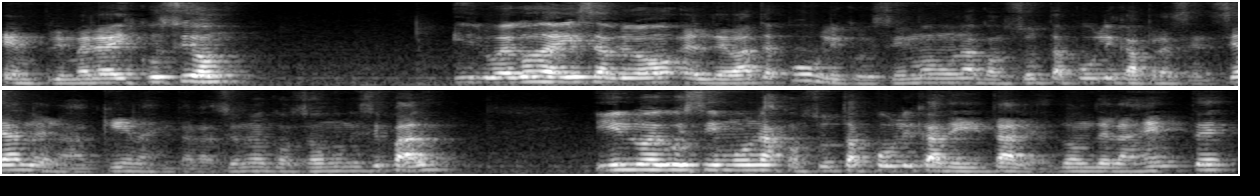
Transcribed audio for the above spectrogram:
en primera discusión y luego de ahí se abrió el debate público. Hicimos una consulta pública presencial en, aquí en las instalaciones del Consejo Municipal y luego hicimos unas consultas públicas digitales donde la gente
